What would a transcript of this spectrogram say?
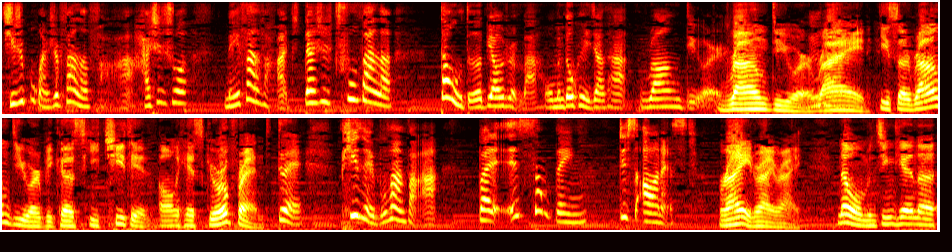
其实不管是犯了法，还是说没犯法，但是触犯了 道德标准吧，我们都可以叫他 wrongdoer。Wrongdoer, right? He's a wrongdoer because he cheated on his girlfriend. 对，劈腿不犯法，but it's something dishonest。Right, right, right. 那我们今天呢，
